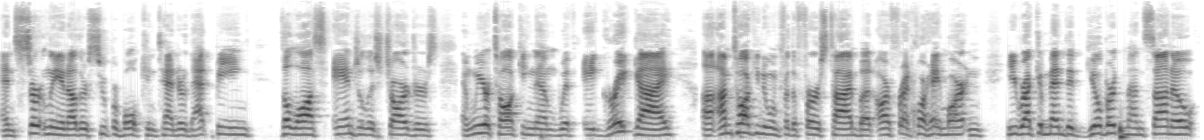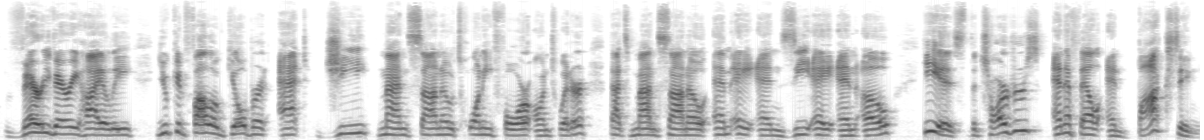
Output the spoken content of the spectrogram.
and certainly another Super Bowl contender, that being the Los Angeles Chargers. And we are talking them with a great guy. Uh, I'm talking to him for the first time, but our friend Jorge Martin, he recommended Gilbert Manzano very, very highly. You can follow Gilbert at G Manzano24 on Twitter. That's Manzano, M A N Z A N O. He is the Chargers, NFL, and boxing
